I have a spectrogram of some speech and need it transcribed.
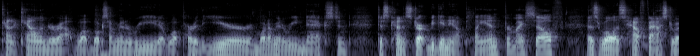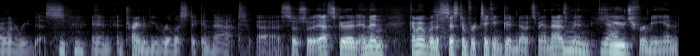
kind of calendar out what books I'm going to read at what part of the year and what I'm going to read next, and just kind of start beginning a plan for myself, as well as how fast do I want to read this, and and trying to be realistic in that. Uh, so, so that's good. And then coming up with a system for taking good notes, man, that has been yeah. huge for me. And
